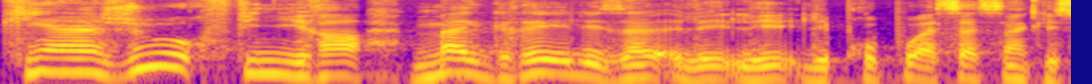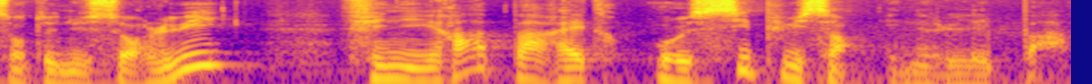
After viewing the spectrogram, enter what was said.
qui un jour finira, malgré les, les propos assassins qui sont tenus sur lui, finira par être aussi puissant. Il ne l'est pas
